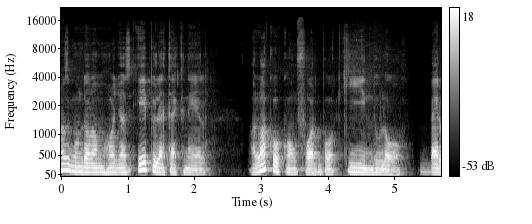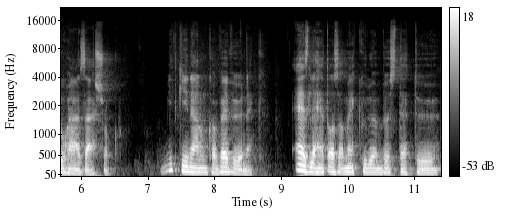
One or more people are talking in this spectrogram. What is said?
Azt gondolom, hogy az épületeknél a lakókomfortból kiinduló beruházások, mit kínálunk a vevőnek, ez lehet az a megkülönböztető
